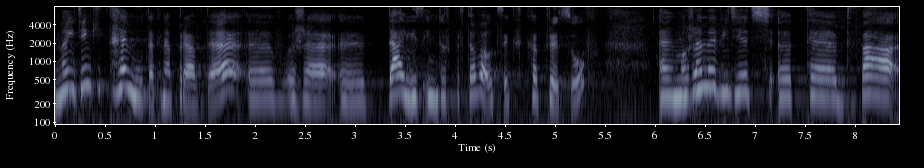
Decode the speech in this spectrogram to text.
no i dzięki temu tak naprawdę, że Dali zinterpretował cykl kaprysów, e, możemy widzieć te dwa,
